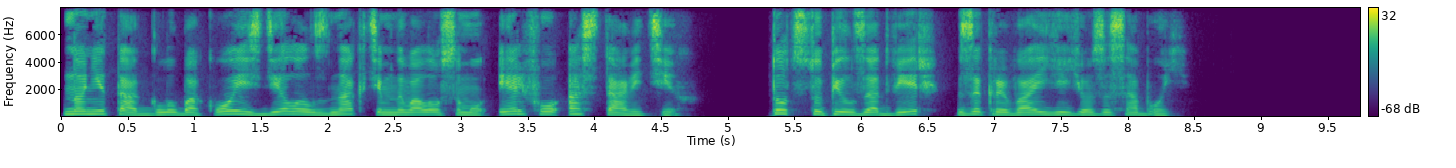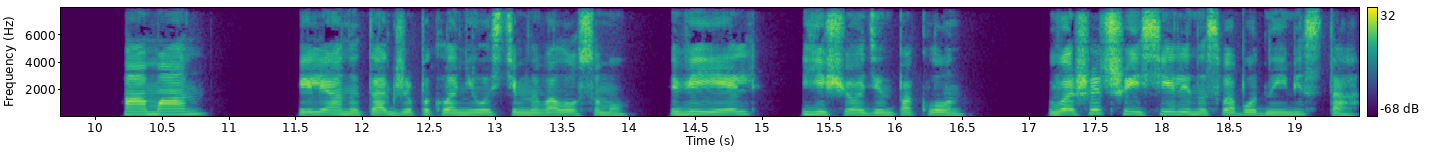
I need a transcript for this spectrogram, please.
но не так глубоко и сделал знак темноволосому эльфу оставить их. Тот ступил за дверь, закрывая ее за собой. «Аман!» Ильяна также поклонилась темноволосому. «Виэль!» Еще один поклон. Вошедшие сели на свободные места.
